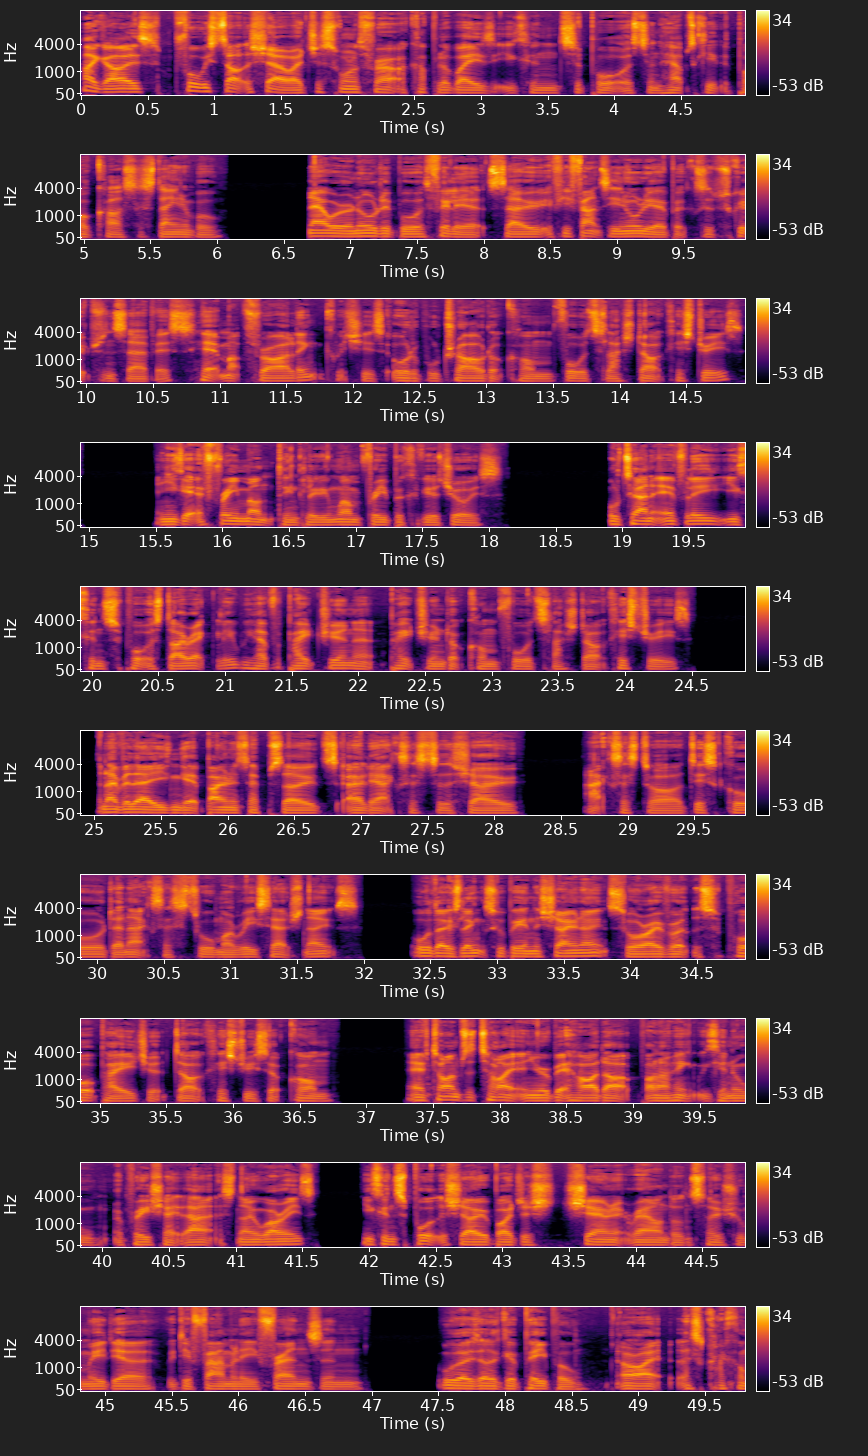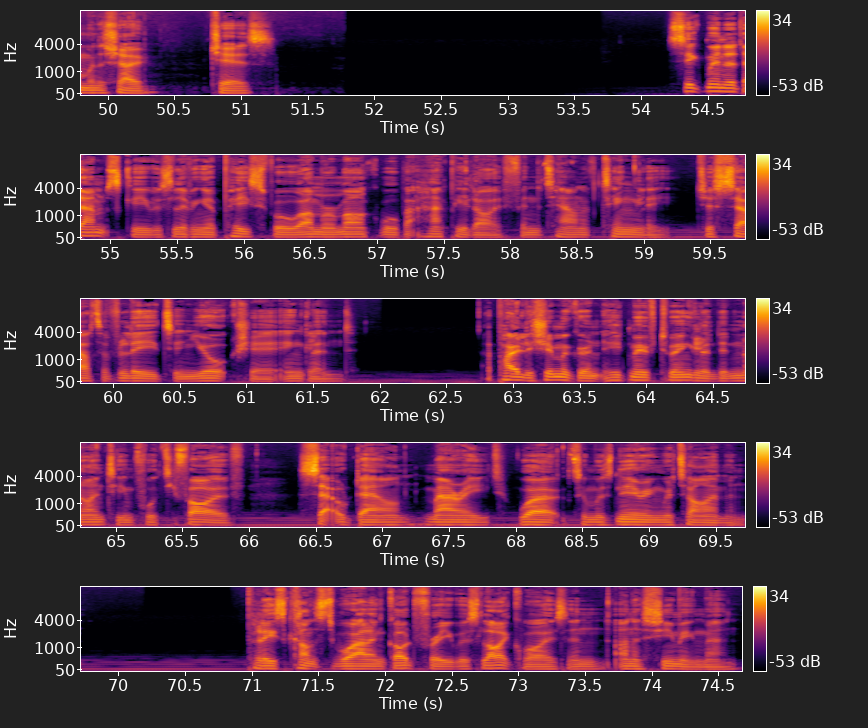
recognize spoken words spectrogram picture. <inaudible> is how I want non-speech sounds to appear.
Hi, guys. Before we start the show, I just want to throw out a couple of ways that you can support us and help to keep the podcast sustainable. Now we're an Audible affiliate, so if you fancy an audiobook subscription service, hit them up through our link, which is audibletrial.com forward slash dark histories, and you get a free month, including one free book of your choice. Alternatively, you can support us directly. We have a Patreon at patreon.com forward slash dark histories. And over there, you can get bonus episodes, early access to the show, access to our Discord, and access to all my research notes. All those links will be in the show notes or over at the support page at darkhistories.com. And if times are tight and you're a bit hard up, and I think we can all appreciate that, it's no worries. You can support the show by just sharing it around on social media with your family, friends, and all those other good people. All right, let's crack on with the show. Cheers. Zygmunt Adamski was living a peaceful, unremarkable but happy life in the town of Tingley, just south of Leeds in Yorkshire, England. A Polish immigrant, he'd moved to England in 1945, settled down, married, worked, and was nearing retirement. Police Constable Alan Godfrey was likewise an unassuming man.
